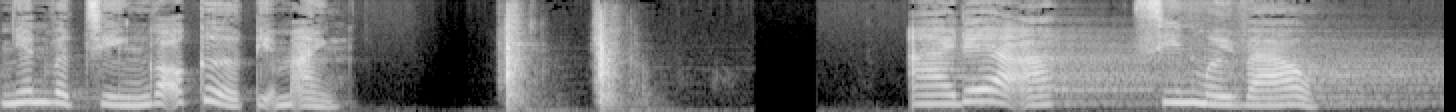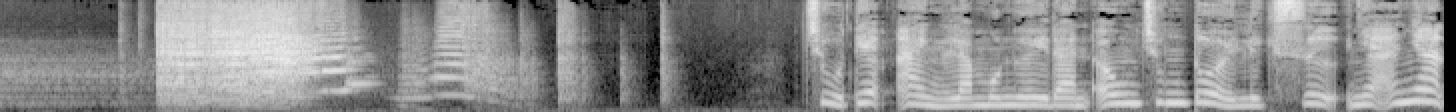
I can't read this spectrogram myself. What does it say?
Nhân vật chính gõ cửa tiệm ảnh. Ai đấy ạ? À? Xin mời vào. Chủ tiệm ảnh là một người đàn ông trung tuổi lịch sự nhã nhặn,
